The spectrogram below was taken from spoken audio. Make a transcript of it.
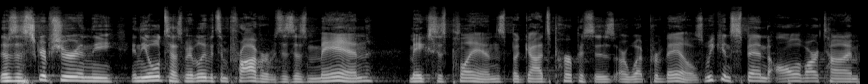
There's a scripture in the, in the Old Testament, I believe it's in Proverbs, it says, Man makes his plans, but God's purposes are what prevails. We can spend all of our time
